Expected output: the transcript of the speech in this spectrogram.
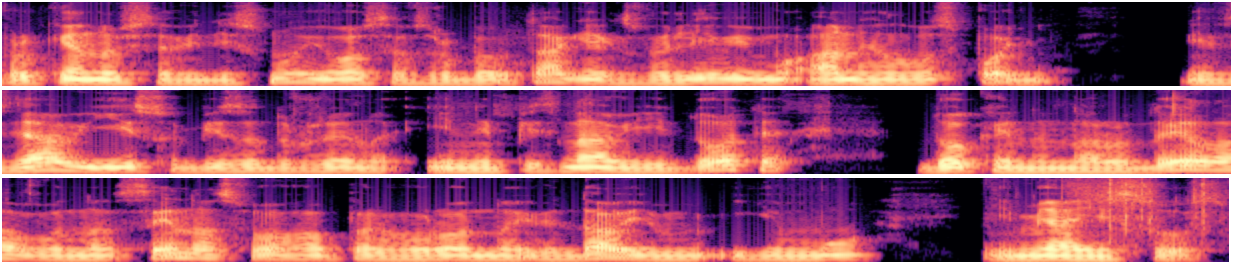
Прокинувся від сну, Іосиф зробив так, як звелів йому ангел Господній, і взяв її собі за дружину, і не пізнав її доти, доки не народила вона сина свого первородного і віддав йому ім'я Ісус.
